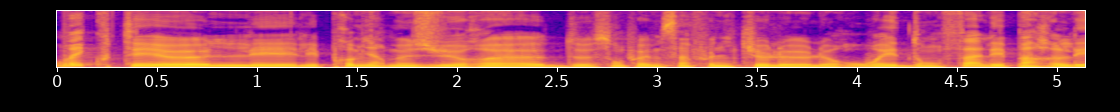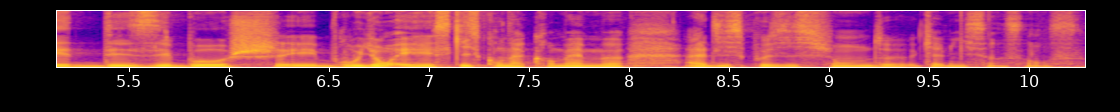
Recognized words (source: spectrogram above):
On va écouter euh, les, premières mesures euh, de son poème symphonique Le, le Rouet et parler des ébauches et brouillons et esquisses qu'on a quand même euh, à disposition de Camille Saint-Saëns.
